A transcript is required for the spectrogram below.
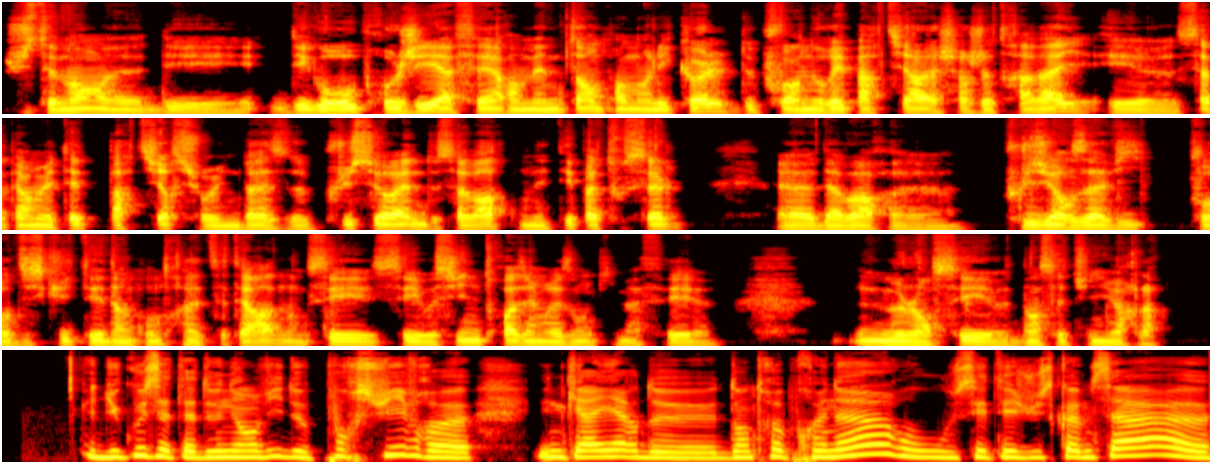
justement des, gros projets à faire en même temps pendant l'école, de pouvoir nous répartir la charge de travail et ça permettait de partir sur une base plus sereine, de savoir qu'on n'était pas tout seul, d'avoir plusieurs avis pour discuter d'un contrat, etc. Donc c'est aussi une troisième raison qui m'a fait me lancer dans cet univers-là. Et du coup, ça t'a donné envie de poursuivre une carrière d'entrepreneur ou c'était juste comme ça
